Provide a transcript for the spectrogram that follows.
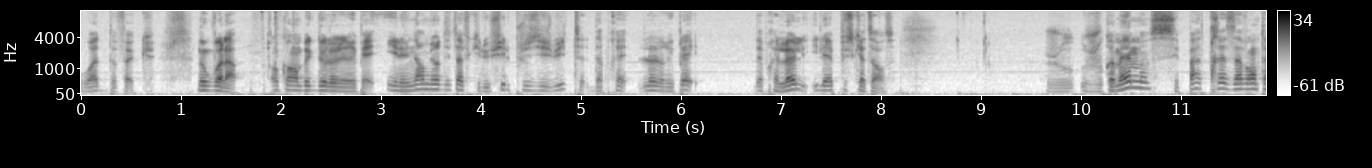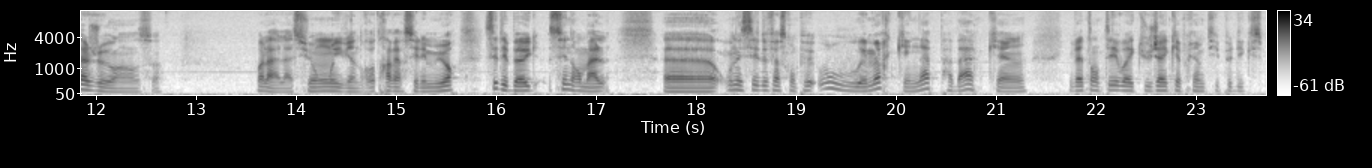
What the fuck. Donc voilà, encore un bug de LOL Replay. Il a une armure d'étoffe qui lui file plus 18. D'après LOL Replay, d'après LOL, il est à plus 14. Je joue- quand même, c'est pas très avantageux. hein. Voilà, la Sion, il vient de retraverser les murs. C'est des bugs, c'est normal. Euh, on essaie de faire ce qu'on peut. Ouh, Emmer qui n'a pas back. Il va tenter, ouais, Kuja qui a pris un petit peu d'XP.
